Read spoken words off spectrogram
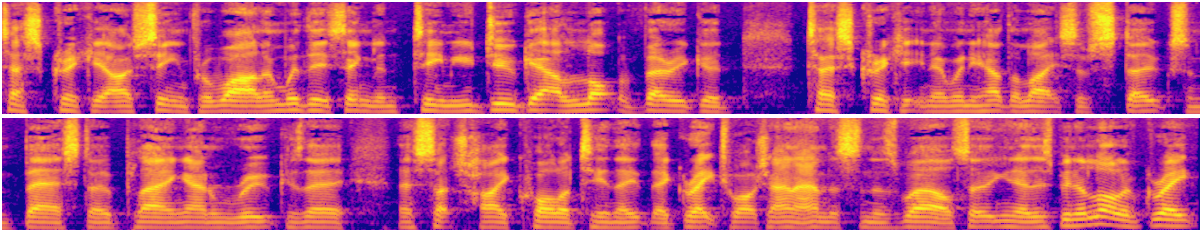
Test cricket I've seen for a while. And with this England team, you do get a lot of very good Test cricket. You know, when you have the likes of Stokes and Bairstow playing and Root because they're they're such high quality and they, they're great to watch. And Anderson as well. So you know, there's been a lot of great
